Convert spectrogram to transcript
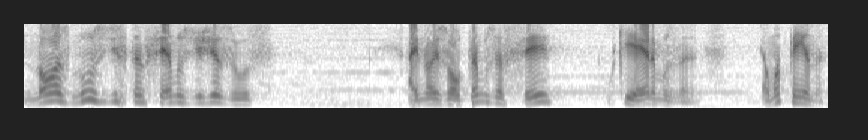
nós nos distanciamos de Jesus. Aí nós voltamos a ser o que éramos antes. É uma pena.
